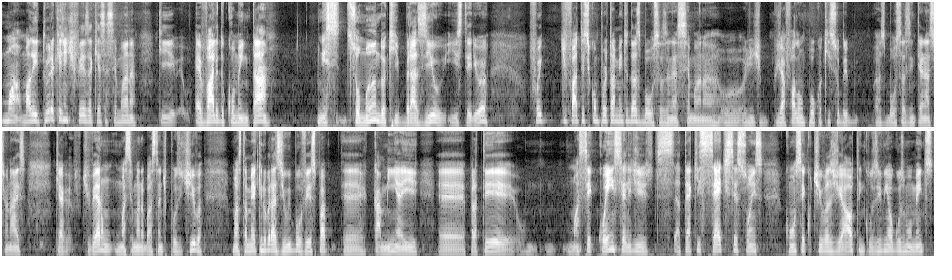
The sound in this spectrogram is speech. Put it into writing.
uma, uma leitura que a gente fez aqui essa semana, que é válido comentar, nesse, somando aqui Brasil e exterior, foi de fato esse comportamento das bolsas nessa semana. O, a gente já falou um pouco aqui sobre as bolsas internacionais que tiveram uma semana bastante positiva, mas também aqui no Brasil o Ibovespa é, caminha aí é, para ter uma sequência ali de até aqui sete sessões consecutivas de alta, inclusive em alguns momentos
